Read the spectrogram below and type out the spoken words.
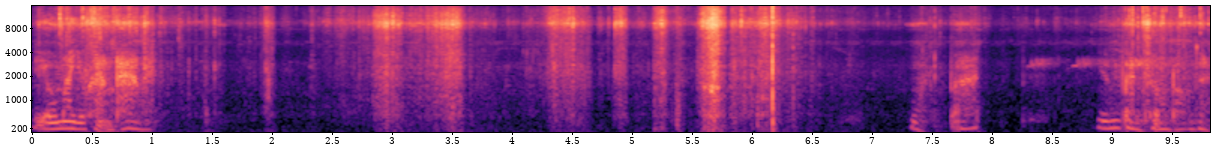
เดี๋ยวมาอยู่ข้างทางเลยโอ้ยปาด ยืมกันสองดอกกัน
